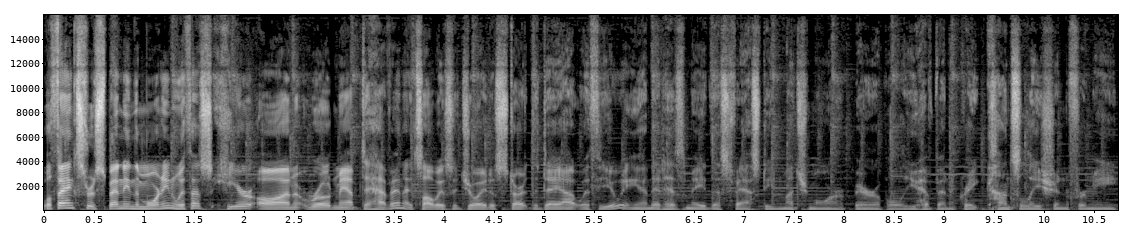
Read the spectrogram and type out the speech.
Well, thanks for spending the morning with us here on Roadmap to Heaven. It's always a joy to start the day out with you, and it has made this fasting much more bearable. You have been a great consolation for me,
